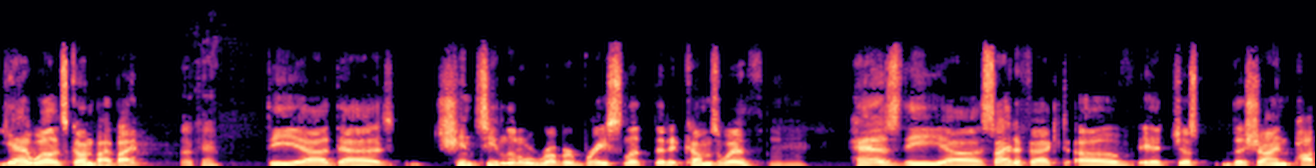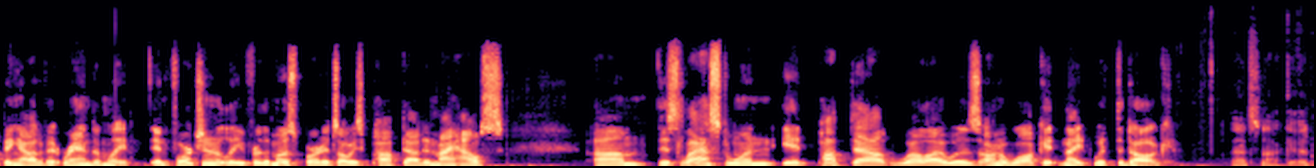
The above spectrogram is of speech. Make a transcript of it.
Yeah, well, it's gone bye bye. Okay. the uh, the chintzy little rubber bracelet that it comes with has the uh, side effect of it just the shine popping out of it randomly. And fortunately, for the most part, it's always popped out in my house. Um, this last one, it popped out while I was on a walk at night with the dog. That's not good.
